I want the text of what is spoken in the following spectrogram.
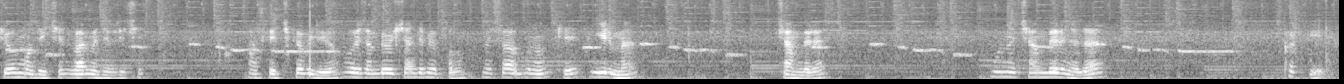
şey olmadığı için vermediğimiz için maske çıkabiliyor. O yüzden bir ölçülendirme yapalım. Mesela bunun ki 20 çembere bunun çemberine de 40 diyelim.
